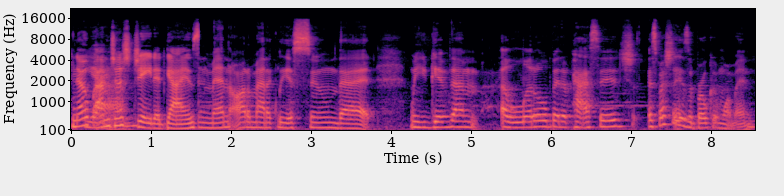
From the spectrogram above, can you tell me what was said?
Nope, Yeah. I'm just jaded, guys. And men automatically assume that when you give them a little bit of passage, especially as a broken woman,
